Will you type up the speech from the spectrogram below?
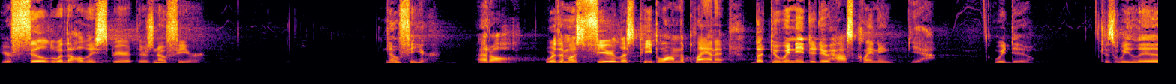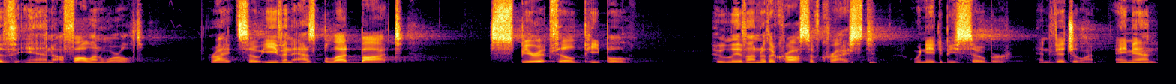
you're filled with the Holy Spirit, there's no fear. No fear at all. We're the most fearless people on the planet, but do we need to do house cleaning? Yeah, we do because we live in a fallen world, right? So, even as blood bought, spirit filled people who live under the cross of Christ, we need to be sober and vigilant. Amen?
